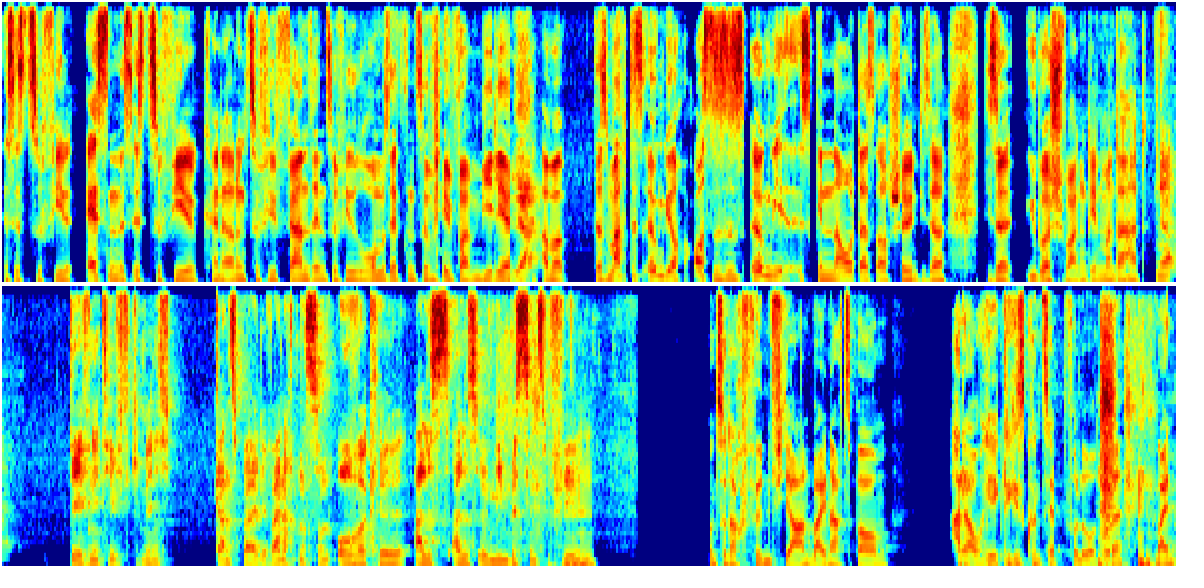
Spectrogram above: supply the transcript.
es ist zu viel Essen, es ist zu viel, keine Ahnung, zu viel Fernsehen, zu viel Rumsitzen, zu viel Familie. Ja. Aber das macht es irgendwie auch aus. Das ist irgendwie ist genau das auch schön, dieser, dieser Überschwang, den man da hat. Ja, definitiv bin ich ganz bei dir. Weihnachten ist so ein Overkill. Alles, alles irgendwie ein bisschen zu viel. Mhm. Und so nach fünf Jahren Weihnachtsbaum hat er auch jegliches Konzept verloren, oder? Ich meine,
